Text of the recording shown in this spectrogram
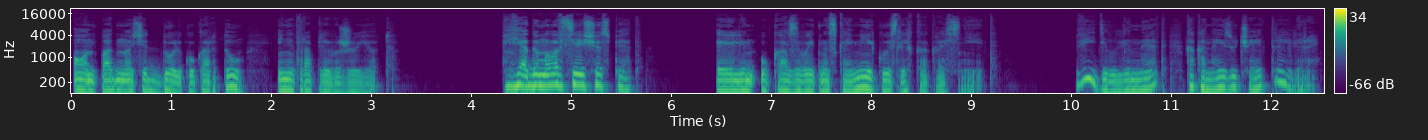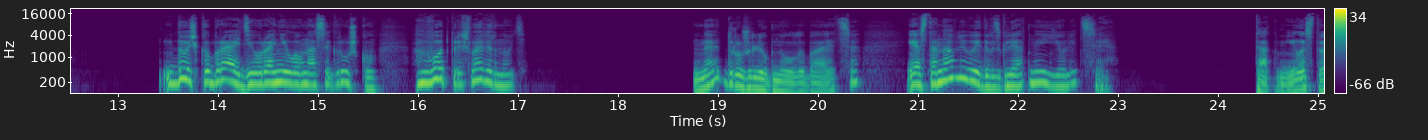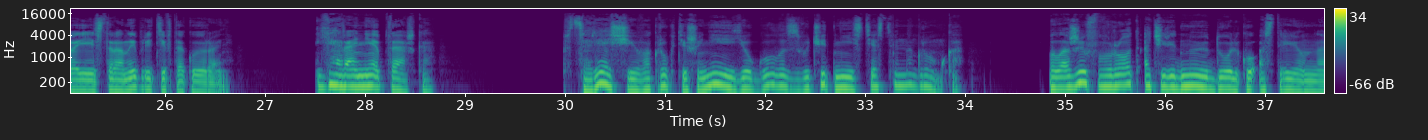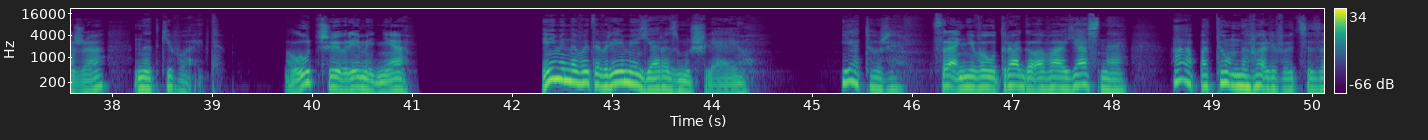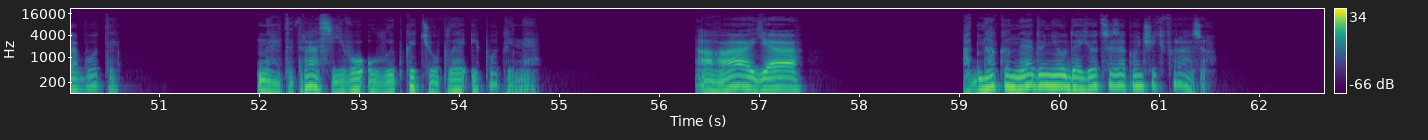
Он подносит дольку ко рту и неторопливо жует. Я думала, все еще спят. Эйлин указывает на скамейку и слегка краснеет. Видел ли Нед, как она изучает трейлеры? Дочка Брайди уронила у нас игрушку. Вот пришла вернуть. Нед дружелюбно улыбается и останавливает взгляд на ее лице. «Так мило с твоей стороны прийти в такую рань». «Я ранняя пташка». В царящей вокруг тишине ее голос звучит неестественно громко. Положив в рот очередную дольку острием ножа, Нед кивает. «Лучшее время дня». Именно в это время я размышляю. Я тоже. С раннего утра голова ясная, а потом наваливаются заботы. На этот раз его улыбка теплая и подлинная. «Ага, я...» Однако Неду не удается закончить фразу.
